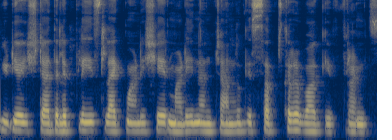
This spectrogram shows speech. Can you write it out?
ವಿಡಿಯೋ ಇಷ್ಟ ಆದಲ್ಲಿ ಪ್ಲೀಸ್ ಲೈಕ್ ಮಾಡಿ ಶೇರ್ ಮಾಡಿ ನನ್ನ ಚಾನಲ್ಗೆ ಸಬ್ಸ್ಕ್ರೈಬ್ ಆಗಿ ಫ್ರೆಂಡ್ಸ್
